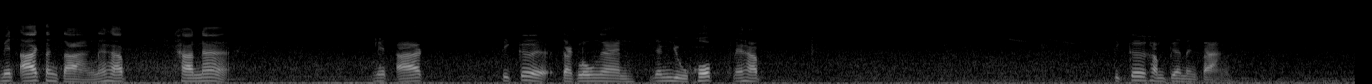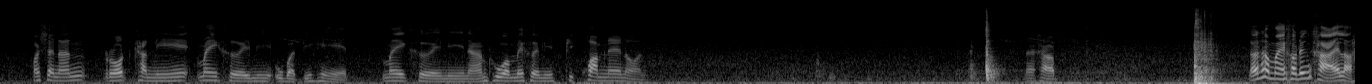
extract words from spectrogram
เม็ดอาร์คต่างๆนะครับคานหน้าเม็ดอาร์คสติกเกอร์จากโรงงานยังอยู่ครบนะครับสติกเกอร์คำเตือนต่างๆ เพราะฉะนั้นรถคันนี้ไม่เคยมีอุบัติเหตุ ไม่เคยมีน้ำท่วม ไม่เคยมีพลิกคว่ำแน่นอน นะครับ แล้วทำไมเขาถึงขายล่ะ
